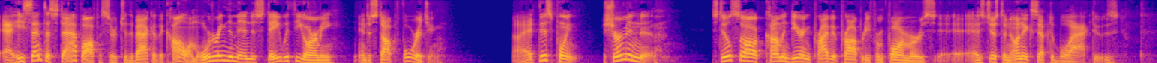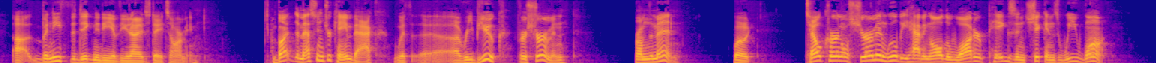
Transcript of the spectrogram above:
Uh, he sent a staff officer to the back of the column, ordering the men to stay with the army and to stop foraging. Uh, at this point, Sherman uh, still saw commandeering private property from farmers uh, as just an unacceptable act. It was beneath the dignity of the United States Army. But the messenger came back with a rebuke for Sherman from the men. Quote, Tell Colonel Sherman we'll be having all the water, pigs, and chickens we want.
